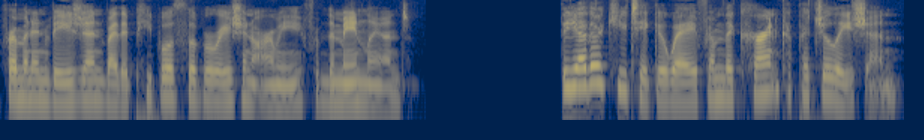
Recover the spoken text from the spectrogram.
from an invasion by the People's Liberation Army from the mainland. The other key takeaway from the current capitulation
